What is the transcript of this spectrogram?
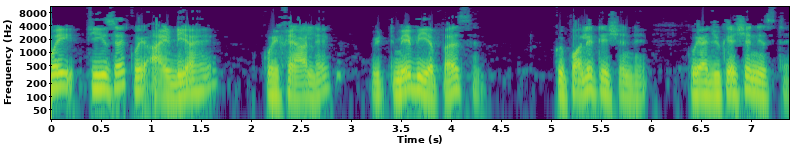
کوئی چیز ہے کوئی آئیڈیا ہے کوئی خیال ہے it may be a person کوئی پالیٹیشین ہے کوئی ایجوکیشنسٹ ہے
